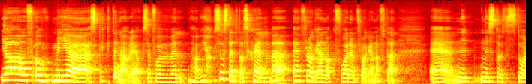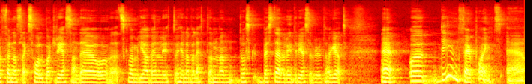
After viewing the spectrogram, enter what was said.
Ja, och, och miljöaspekterna av det också får vi väl, har vi också ställt oss själva eh, frågan och får den frågan ofta. Eh, ni, ni stå, står för något slags hållbart resande och att det ska vara miljövänligt och hela balletten men då ska, bäst är väl att inte resa överhuvudtaget. Eh, mm. Eh, och det är en fair point. Eh,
